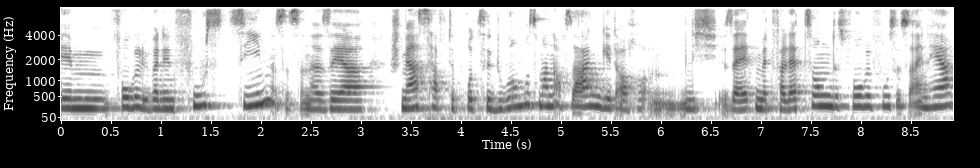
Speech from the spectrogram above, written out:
dem Vogel über den Fuß ziehen. Das ist eine sehr schmerzhafte Prozedur, muss man auch sagen. Geht auch ähm, nicht selten mit Verletzungen des Vogelfußes einher.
